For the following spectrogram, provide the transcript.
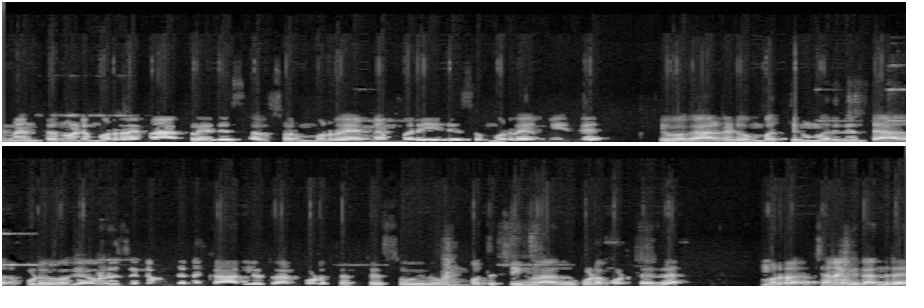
ಎಮ್ಮೆ ಅಂತ ನೋಡಿ ಮುರ್ರ ಎಮ್ಮೆ ಆಕಳ ಇದೆ. ಸರ್ ಸರ್ ಮುರ್ರ ಎಮ್ಮೆ ಮರಿ ಇದೆ. ಸೊ ಮುರ್ರ ಎಮ್ಮೆ ಇದೆ. ಇವಾಗ ಆಲ್ರೆಡಿ ಒಂಬತ್ತು ತಿಂಗಳು ಮರಿದಂತೆ. ಆದ್ರೂ ಕೂಡ ಇವಾಗ ಎವರೇಜ್ ಅಲ್ಲಿ ಒಂದ್ ಜನಕ್ಕೆ ಆರು ಲೀಟರ್ ಹಾಲು ಕೊಡುತ್ತಂತೆ. ಸೊ ಇದು ಒಂಬತ್ತು ತಿಂಗಳಾದ್ರೂ ಕೂಡ ಕೊಡ್ತಾ ಇದೆ. ಮುರ್ರ ಚೆನ್ನಾಗಿದೆ. ಅಂದ್ರೆ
